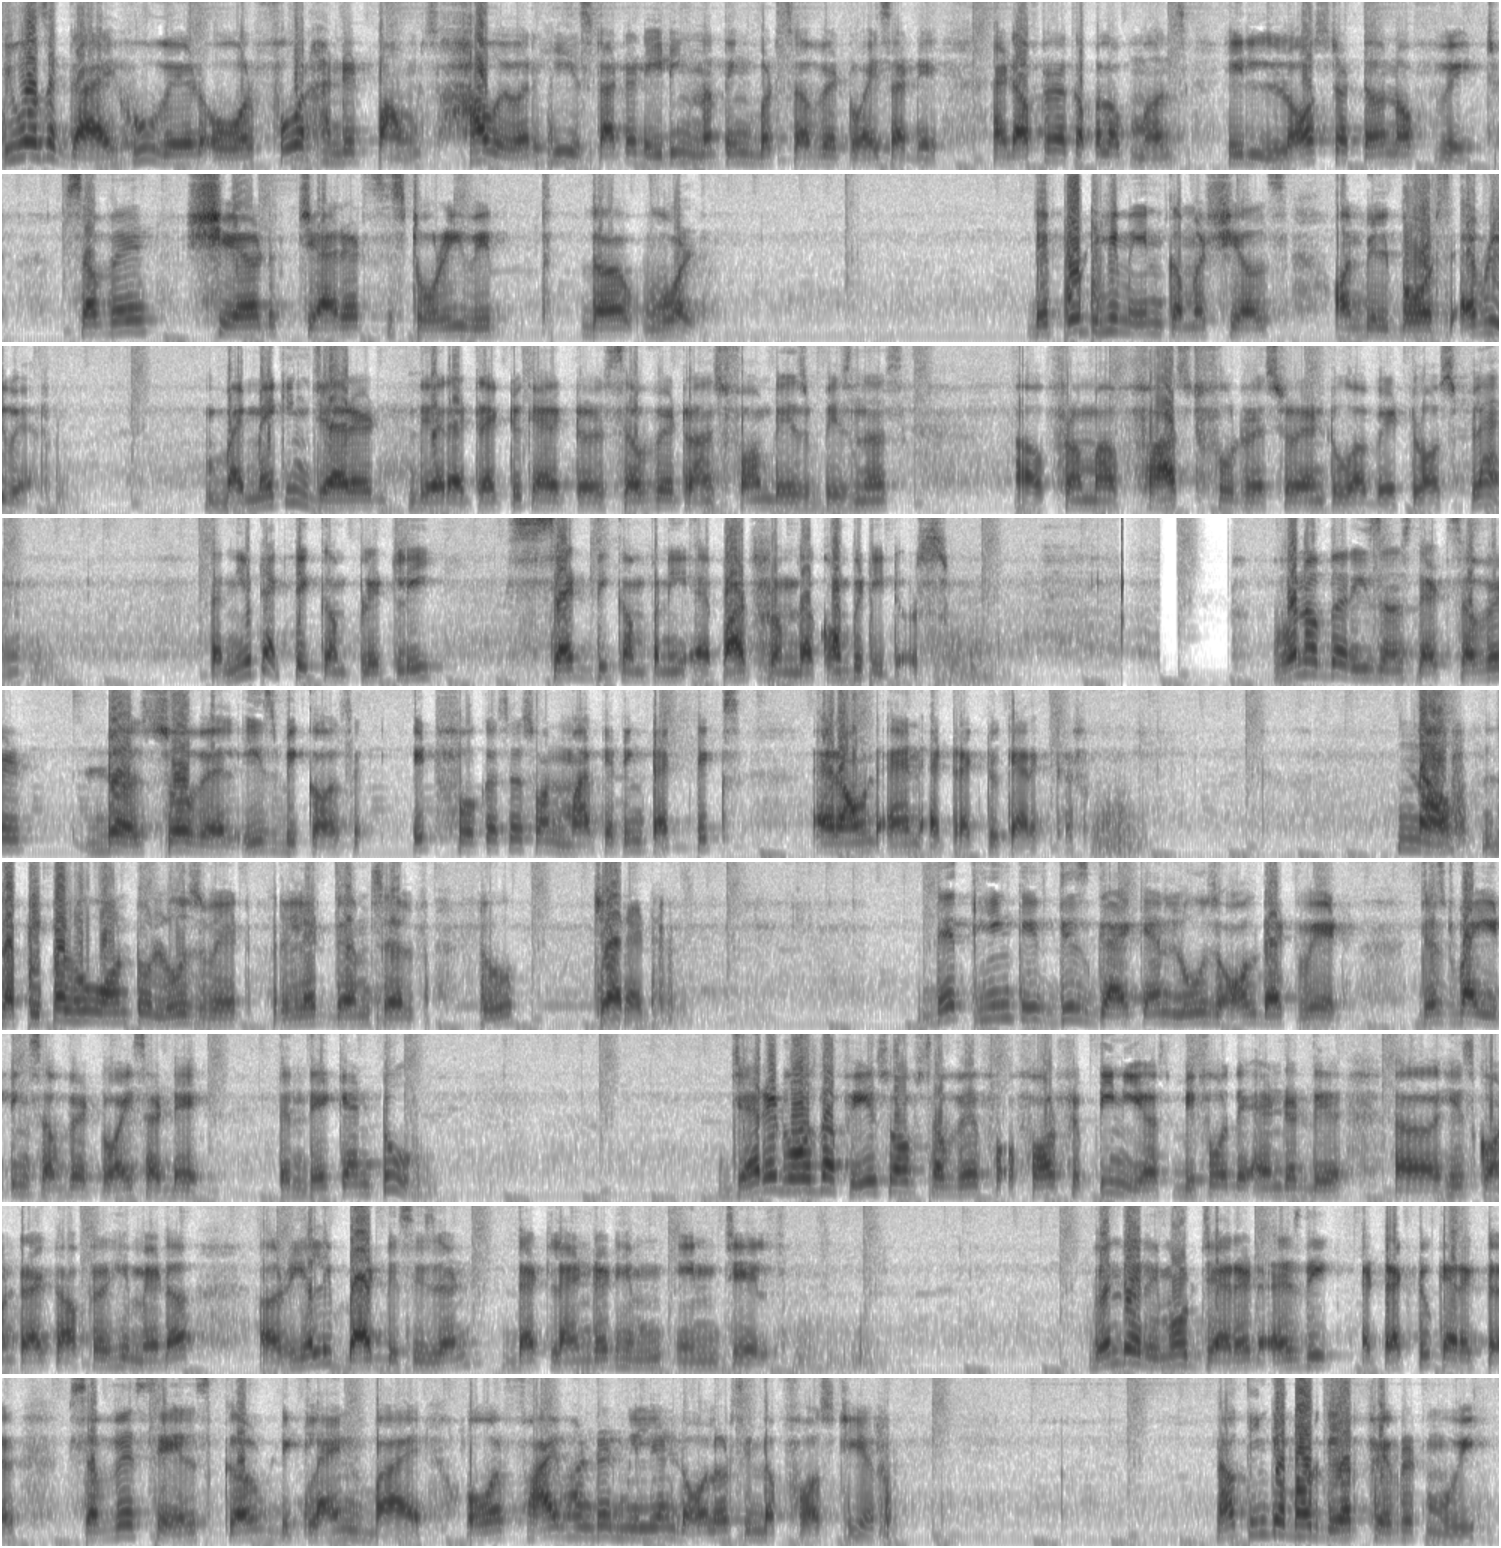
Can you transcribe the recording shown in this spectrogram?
he was a guy who weighed over 400 pounds. However, he started eating nothing but Subway twice a day, and after a couple of months, he lost a ton of weight. Subway shared Jared's story with the world. They put him in commercials, on billboards, everywhere. By making Jared their attractive character, Subway transformed his business uh, from a fast food restaurant to a weight loss plan. The new tactic completely set the company apart from the competitors. One of the reasons that Subway does so well is because it focuses on marketing tactics around an attractive character. Now, the people who want to lose weight relate themselves to Jared. They think if this guy can lose all that weight just by eating Subway twice a day, then they can too. Jared was the face of Subway for 15 years before they ended uh, his contract after he made a, a really bad decision that landed him in jail. When they removed Jared as the attractive character, Subway sales curve declined by over $500 million in the first year. Now think about their favorite movie.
